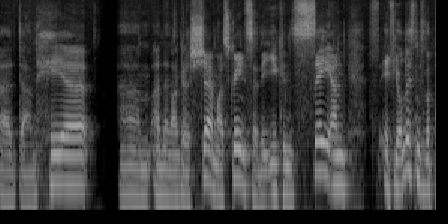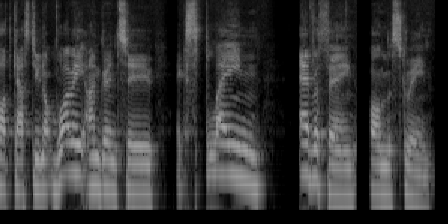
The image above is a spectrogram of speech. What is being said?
uh, down here. Um, and then I'm going to share my screen so that you can see. And if you're listening to the podcast, do not worry. I'm going to explain everything on the screen.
